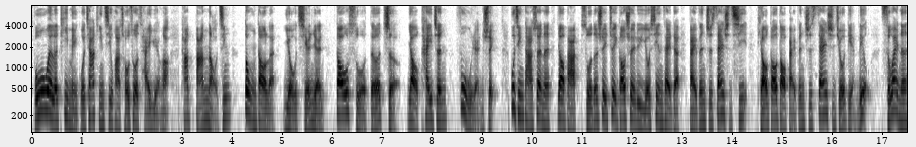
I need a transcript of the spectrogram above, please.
不过为了替美国家庭计划筹措财源啊，他把脑筋动到了有钱人、高所得者要开征富人税，不仅打算呢要把所得税最高税率由现在的百分之三十七调高到百分之三十九点六。此外呢，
